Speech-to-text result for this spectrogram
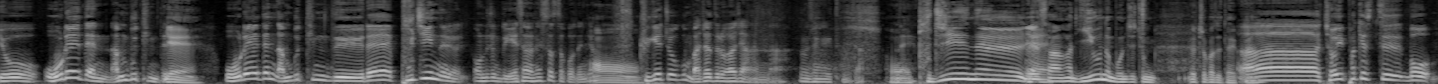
요 오래된 남부 팀들, 예. 오래된 남부 팀들의 부진을 어느 정도 예상을 했었었거든요. 어, 그게 조금 맞아 들어가지 않았나, 그런 생각이 듭니다. 어, 네. 부진을 네. 예상한 이유는 뭔지 좀 여쭤봐도 될까요? 아, 저희 팟캐스트 뭐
